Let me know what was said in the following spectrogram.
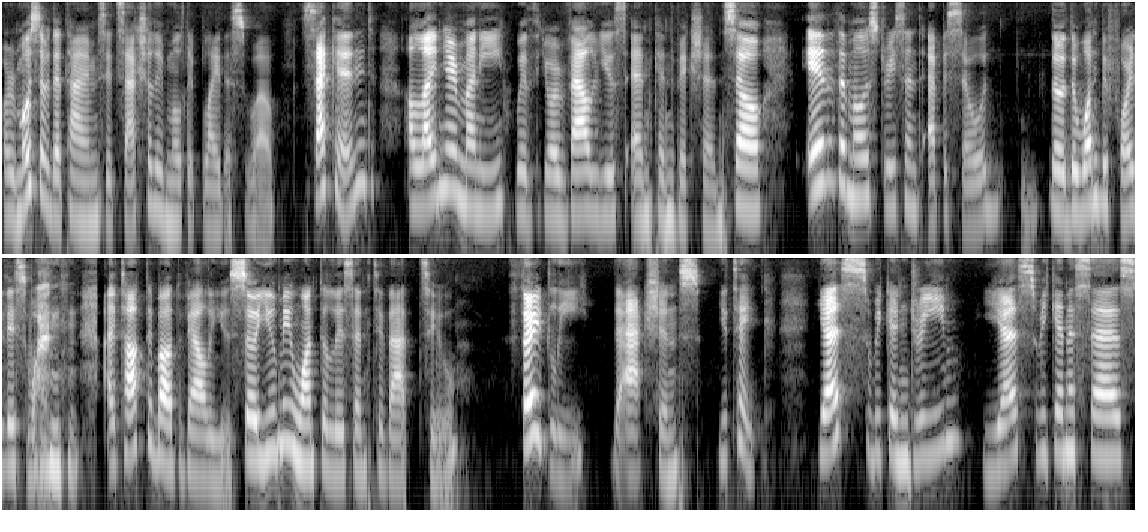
or most of the times, it's actually multiplied as well. Second, align your money with your values and convictions. So, in the most recent episode, the, the one before this one, I talked about values. So, you may want to listen to that too. Thirdly, the actions you take. Yes, we can dream. Yes, we can assess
